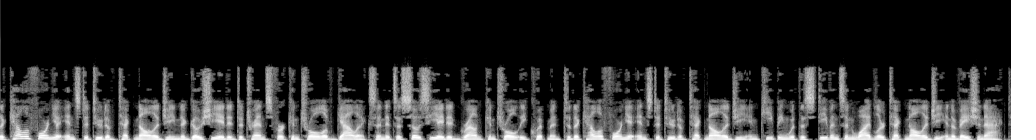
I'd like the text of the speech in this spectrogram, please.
The California Institute of Technology negotiated to transfer control of GALEX and its associated ground control equipment to the California Institute of Technology in keeping with the Stevenson-Wydler Technology Innovation Act.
